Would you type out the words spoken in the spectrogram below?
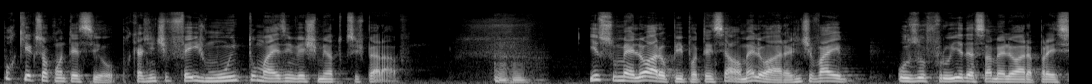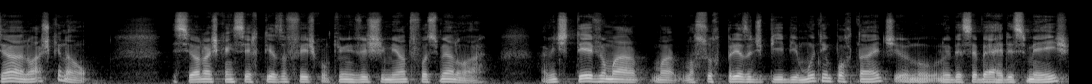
Por que, isso aconteceu? Porque a gente fez muito mais investimento do que se esperava. Uhum. Isso melhora o PIB potencial? Melhora. A gente vai usufruir dessa melhora para esse ano? Acho que não. Esse ano, acho que a incerteza fez com que o investimento fosse menor. A gente teve uma, uma, uma surpresa de PIB muito importante no, no IBCBR desse mês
